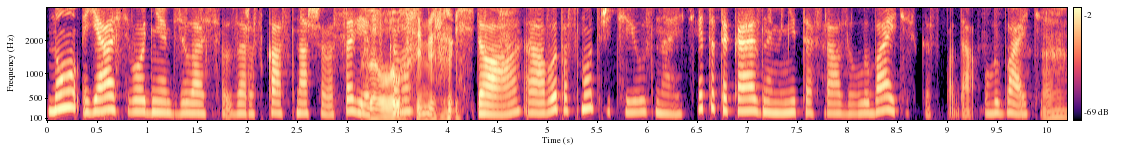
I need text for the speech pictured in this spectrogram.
Но я сегодня взялась за рассказ нашего советского. За волосы берусь. Да. А вот посмотрите и узнаете. Это такая знаменитая фраза «Улыбайтесь, господа, улыбайтесь». А,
